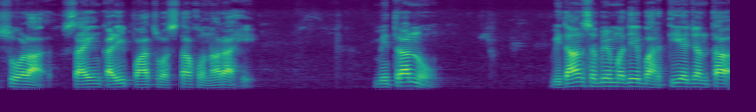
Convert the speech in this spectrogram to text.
सोहळा सायंकाळी पाच वाजता होणार आहे. मित्रांनो विधानसभेमध्ये भारतीय जनता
